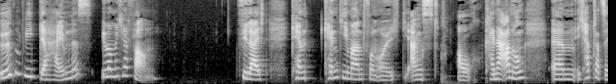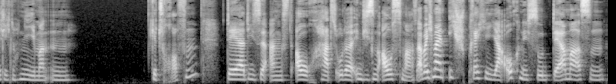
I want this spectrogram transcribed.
irgendwie Geheimnis über mich erfahren. Vielleicht kennt, kennt jemand von euch die Angst auch. Keine Ahnung. Ähm, ich habe tatsächlich noch nie jemanden getroffen, der diese Angst auch hat oder in diesem Ausmaß. Aber ich meine, ich spreche ja auch nicht so dermaßen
